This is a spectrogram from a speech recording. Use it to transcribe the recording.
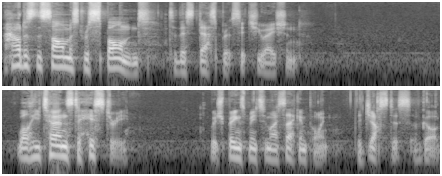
How does the psalmist respond to this desperate situation? Well, he turns to history, which brings me to my second point the justice of God.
